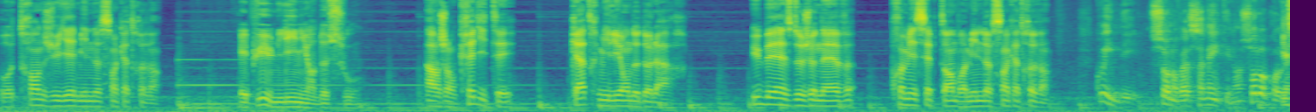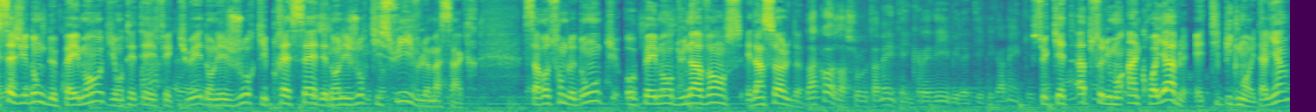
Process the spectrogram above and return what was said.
au 30 juillet 1980. Et puis une ligne en dessous. Argent crédité, 4 millions de dollars. UBS de Genève, 1er septembre 1980. Il s'agit donc de paiements qui ont été effectués dans les jours qui précèdent et dans les jours qui suivent le massacre. Ça ressemble donc au paiement d'une avance et d'un solde. Ce qui est absolument incroyable et typiquement italien,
